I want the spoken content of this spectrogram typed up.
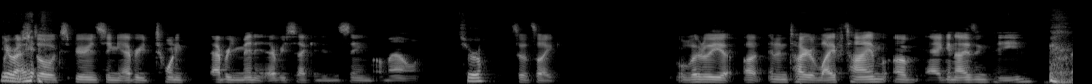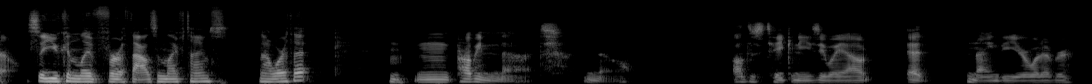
like, You're right. You're still experiencing every twenty, every minute, every second in the same amount. True. So it's like literally a, a, an entire lifetime of agonizing pain. No, So you can live for a thousand lifetimes. Not worth it. mm, probably not. No, I'll just take an easy way out at ninety or whatever.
